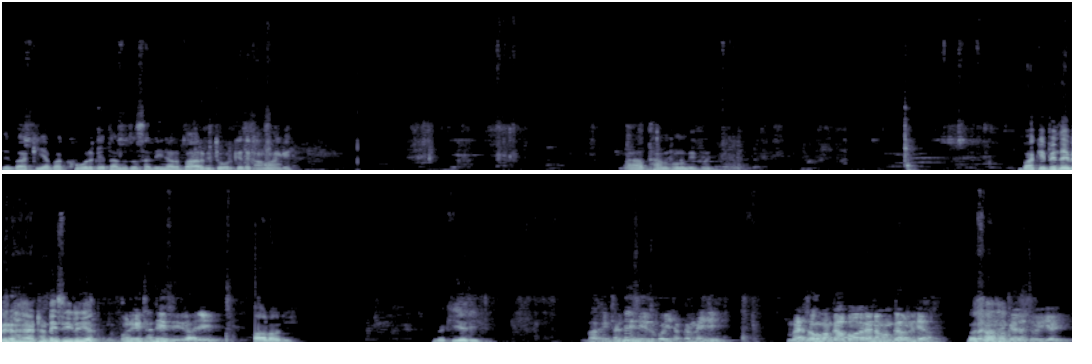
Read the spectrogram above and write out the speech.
ਤੇ ਬਾਕੀ ਆਪਾਂ ਖੋਲ ਕੇ ਤੁਹਾਨੂੰ ਤਸੱਲੀ ਨਾਲ ਬਾਹਰ ਵੀ ਤੋੜ ਕੇ ਦਿਖਾਵਾਂਗੇ। ਆਹ ਥਣ ਥਣ ਵੇਖੋ ਜੀ। ਬਾਕੀ ਪਿੰਦੇ ਵੀਰ ਹੈ ਠੰਡੀ ਸੀਲੀ ਆ? ਬੜੀ ਠੰਡੀ ਸੀਲ ਆ ਜੀ ਆ ਲਓ ਜੀ। ਵੇਖੀਏ ਜੀ। ਬਾਕੀ ਠੰਡੀ ਸੀਲ ਕੋਈ ਚੱਕਰ ਨਹੀਂ ਜੀ। ਮੈਂ ਸਗੋਂ ਮੰਗਾ ਪਾਉਂਦੇ ਰਹੇ ਨਾ ਮੰਗਾ ਵੀ ਨਹੀਂ ਲਿਆ। ਅੱਛਾ ਜੀ। ਤਾਂ ਚੋਈ ਆ ਜੀ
